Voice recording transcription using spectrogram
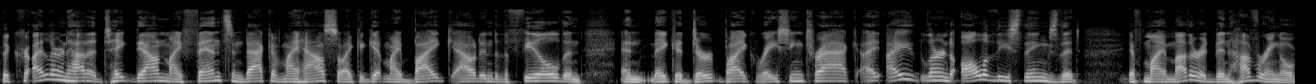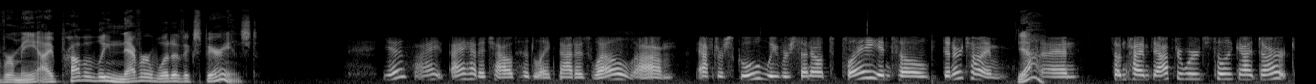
the I learned how to take down my fence in back of my house so I could get my bike out into the field and and make a dirt bike racing track. I, I learned all of these things that if my mother had been hovering over me, I probably never would have experienced. Yes, I, I had a childhood like that as well. Um, after school, we were sent out to play until dinner time. Yeah. And sometimes afterwards till it got dark.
